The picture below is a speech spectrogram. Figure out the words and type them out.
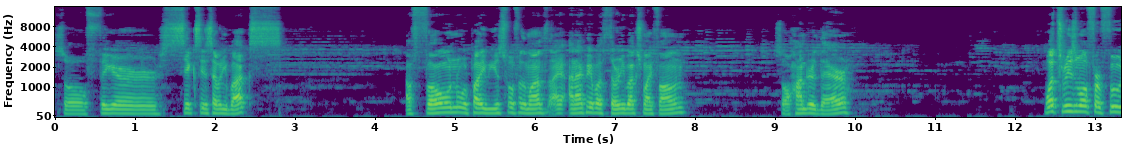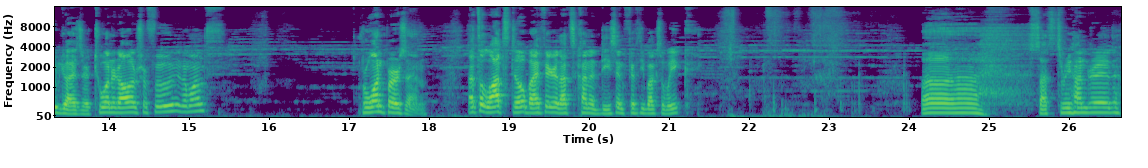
so figure sixty to seventy bucks a phone will probably be useful for the month. I, and I pay about 30 bucks for my phone. So 100 there. What's reasonable for food, guys? Are $200 for food in a month? For one person. That's a lot still, but I figure that's kind of decent. 50 bucks a week. Uh, so that's 300.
